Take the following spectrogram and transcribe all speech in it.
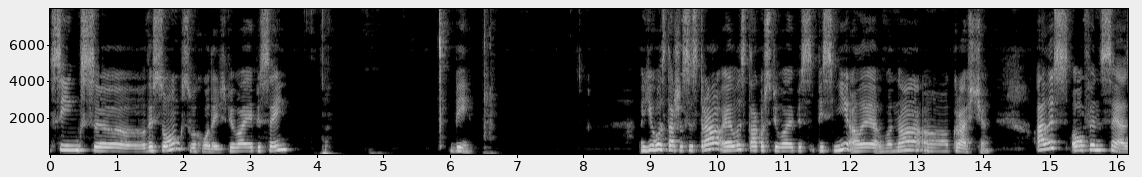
Sings е, the songs, виходить, співає пісень. B. Його старша сестра Еліс також співає піс- пісні, але вона е, краща. Alice often says,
